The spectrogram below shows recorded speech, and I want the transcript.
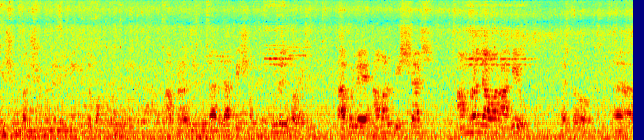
এই সংবাদ সম্মেলনে লিখিত বক্তব্য আপনারা যদি তার জাতির সামনে তুলে ধরেন তাহলে আমার বিশ্বাস আমরা যাওয়ার আগেও হয়তো আহ,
